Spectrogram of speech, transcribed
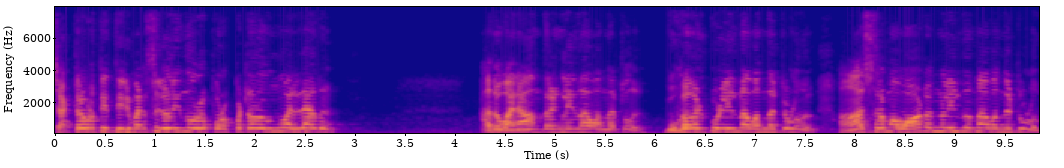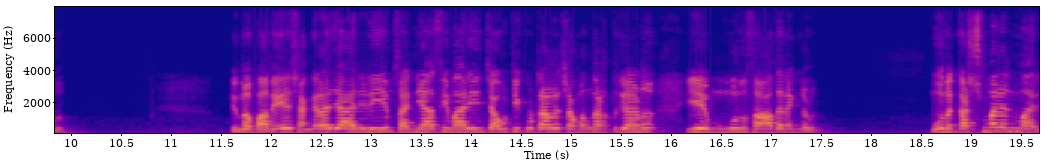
ചക്രവർത്തി തിരുമനസ്സുകളിൽ നിന്ന് പുറപ്പെട്ടതൊന്നും അല്ല അത്. അത് വനാന്തരങ്ങളിൽ നിന്നാണ് വന്നിട്ടുള്ളത് ഗുഹകൾക്കുള്ളിൽ നിന്നാണ് വന്നിട്ടുള്ളത് ആശ്രമവാടങ്ങളിൽ നിന്നാണ് വന്നിട്ടുള്ളത്. ഇന്നിപ്പോൾ അതേ ശങ്കരാചാര്യരെയും സന്യാസിമാരെയും ചവിട്ടിക്കൂട്ടാനുള്ള ശ്രമം നടത്തുകയാണ് ഈ മൂന്ന് സാധനങ്ങൾ മൂന്ന് കശ്മലന്മാർ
